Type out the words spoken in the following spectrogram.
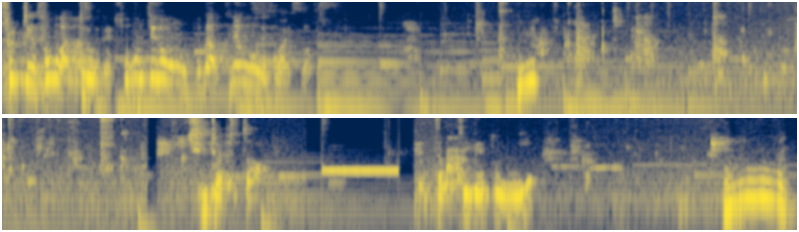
솔직히 소금 안 찍어도 돼. 소금 찍어 먹는 것보다 그냥 먹는 게 더 맛있어. 음. 진짜 맛있다. 된장찌개도. 음.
